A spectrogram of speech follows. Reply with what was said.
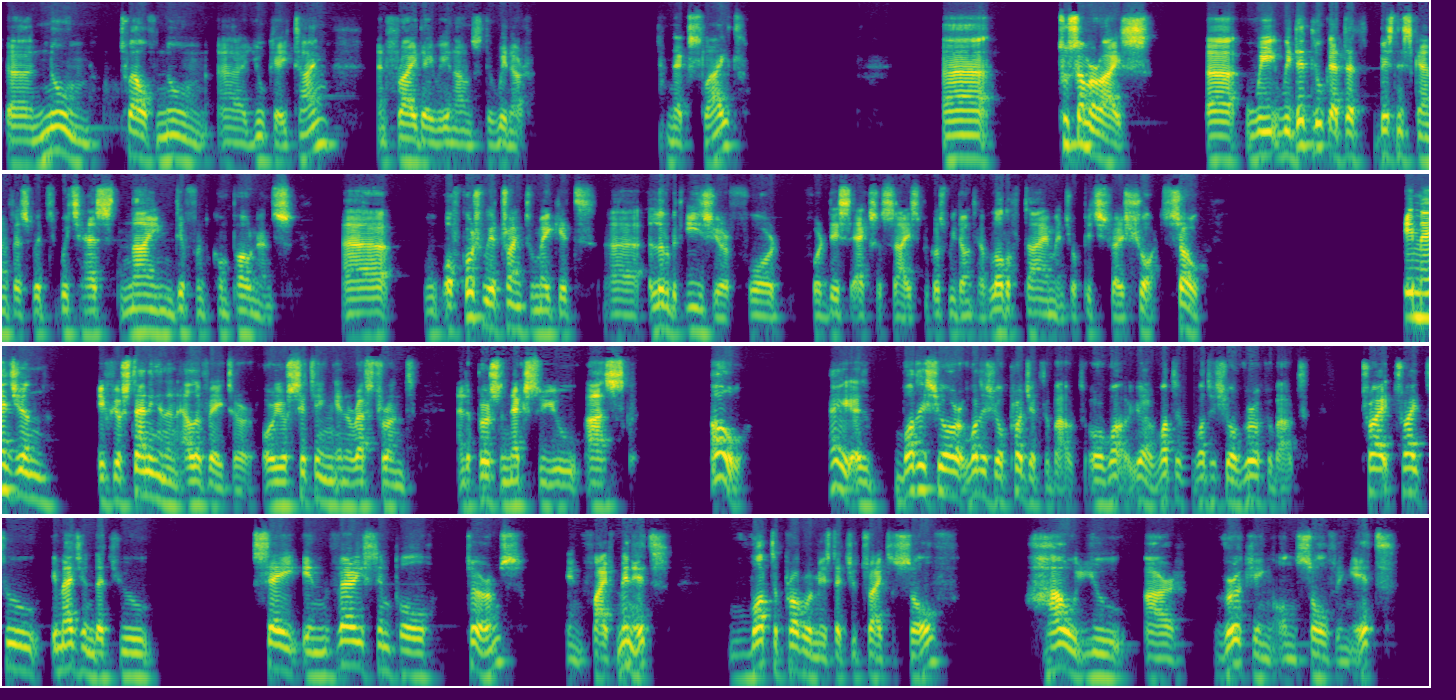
uh, noon, 12 noon uh, UK time. And Friday we announce the winner. Next slide. Uh, to summarize, uh, we, we did look at that business canvas, which, which has nine different components. Of course, we are trying to make it uh, a little bit easier for for this exercise because we don't have a lot of time and your pitch is very short. So imagine if you're standing in an elevator or you're sitting in a restaurant and the person next to you asks, oh, hey, uh, what is your what is your project about? Or what yeah, what what is your work about? Try try to imagine that you say in very simple terms in five minutes what the problem is that you try to solve, how you are working on solving it,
